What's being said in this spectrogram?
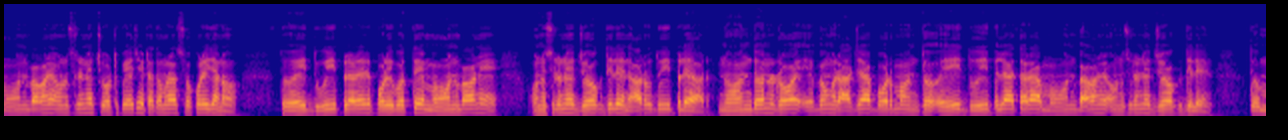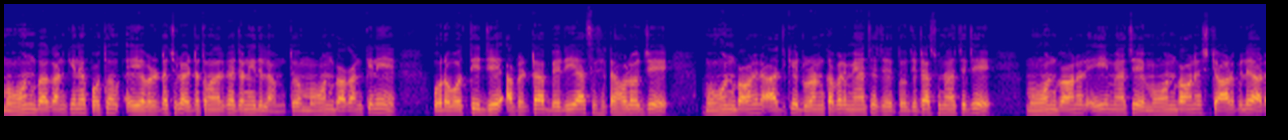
মোহনবাগানের অনুশীলনে চোট পেয়েছে, এটা তোমরা সকলেই জানো। তো এই দুই প্লেয়ারের পরিবর্তে মোহনবাগানে অনুশীলনে যোগ দিলেন আরও দুই প্লেয়ার নন্দন রয় এবং রাজা বর্মন। তো এই দুই প্লেয়ার তারা মোহনবাগানের অনুশীলনে যোগ দিলেন। তো মোহনবাগানকে নিয়ে প্রথম এই আপডেটটা ছিল, এটা তোমাদেরকে জানিয়ে দিলাম। তো মোহনবাগানকে নিয়ে পরবর্তী যে আপডেটটা বেরিয়ে আসে, সেটা হলো যে মোহনবাগানের আজকে ডুরান কাপের ম্যাচ আছে। তো যেটা শোনা যাচ্ছে যে মোহনবাগানের এই ম্যাচে মোহনবাগানের স্টার প্লেয়ার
